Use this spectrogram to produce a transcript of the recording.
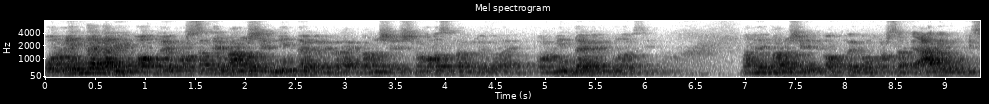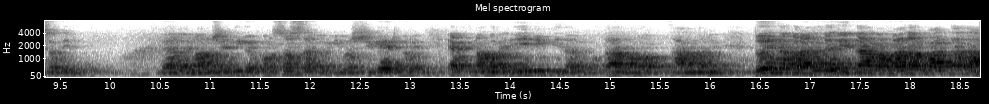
পরনিন্দাকারী পশ্চাতে মানুষের নিন্দা করে বেড়ায়, মানুষের সমালোচনা করে বেড়ায় পরনিন্দাকারী বলা মানে মানুষের এবং পশ্চাতে, আগে এবং পিছনে। মানুষের দিকে করে, কি শিকায়ত করে। এক নম্বরে এই ব্যক্তি যাবে, তার নাম জাহান নামে দুই ওয়াদাদা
